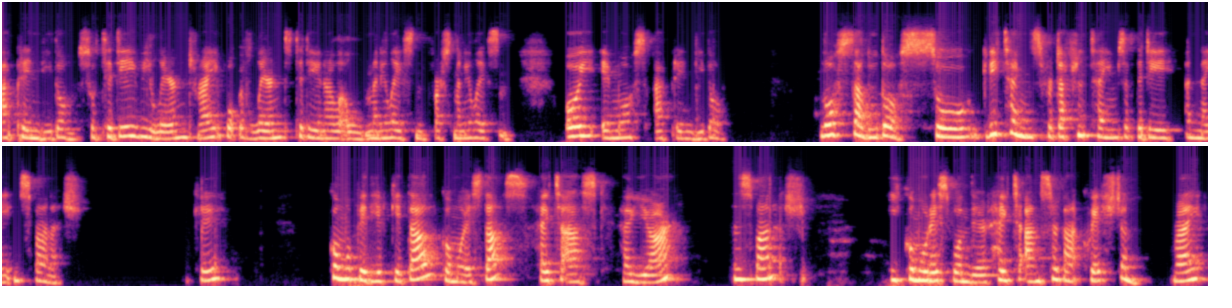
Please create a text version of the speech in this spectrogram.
aprendido. So today we learned, right, what we've learned today in our little mini lesson, first mini lesson. Hoy hemos aprendido. Los saludos, so greetings for different times of the day and night in Spanish. Okay. Como pedir qué tal, cómo estás, how to ask how you are? In Spanish. Y cómo responder, how to answer that question, right?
